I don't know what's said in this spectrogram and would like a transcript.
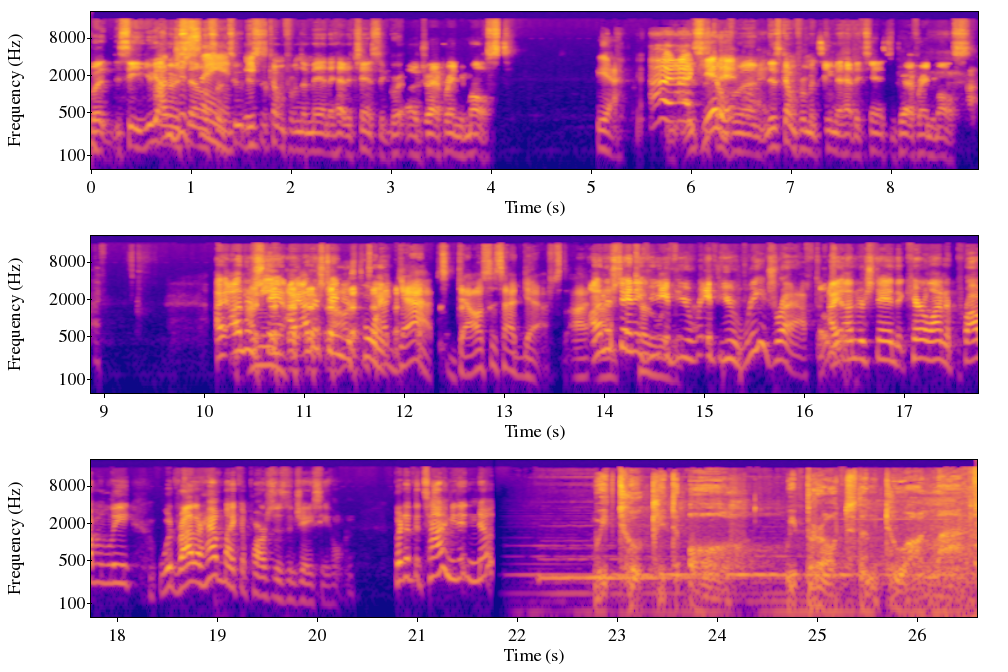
but see, you got to understand saying, also too. This if- is coming from the man that had a chance to gra- uh, draft Randy Moss. yeah, I, I this get is it. come From, this come from a team that had a chance to draft Randy Moss. I understand. I, understand your point. Had gaps. Dallas has had gaps. I, I understand if totally you if you if you redraft, Oh, I understand that Carolina probably would rather have Micah Parsons than Jaycee Horn. But at the time, you didn't know. We took it all. We brought them to our land.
